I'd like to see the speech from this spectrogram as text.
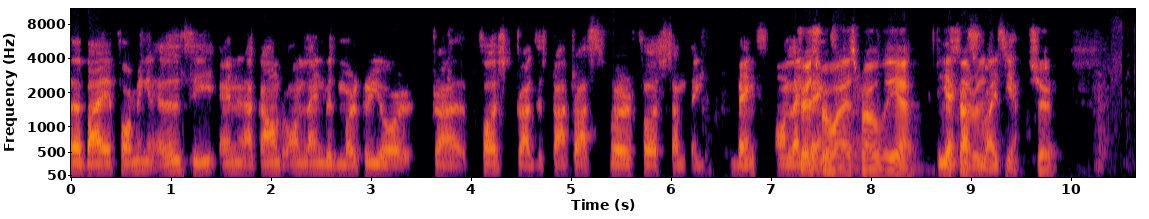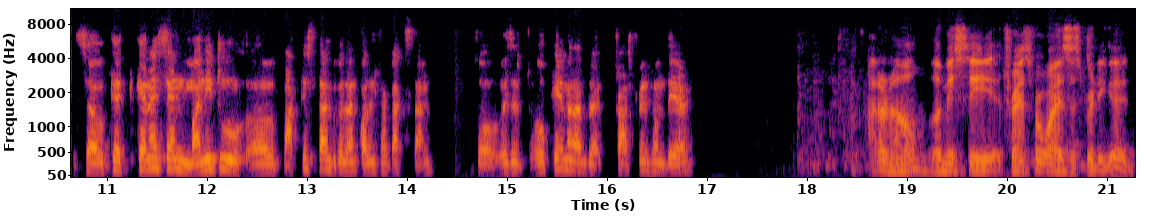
uh, by forming an LLC and an account online with Mercury or tra- first tra- transfer first something banks online banks. TransferWise, probably, yeah. Yeah, That's not really- transfer-wise, yeah. Sure. So ca- can I send money to uh, Pakistan because I'm calling for Pakistan? So is it okay when I'm transferring from there? I don't know. Let me see. TransferWise is pretty good.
